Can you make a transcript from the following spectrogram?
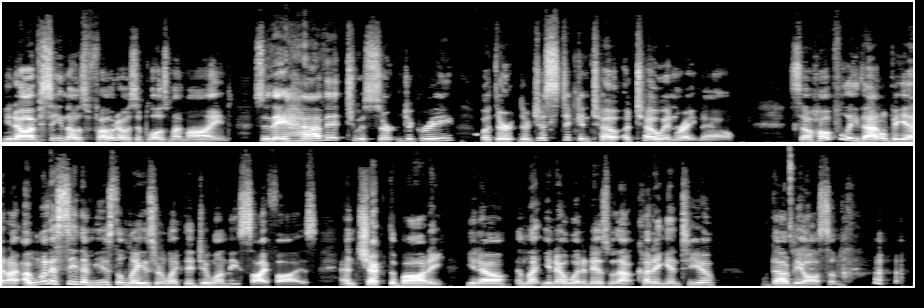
you know, I've seen those photos. It blows my mind. So they have it to a certain degree, but they're, they're just sticking toe, a toe in right now. So hopefully that'll be it. I, I want to see them use the laser like they do on these sci-fis and check the body, you know, and let you know what it is without cutting into you. That would be awesome.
